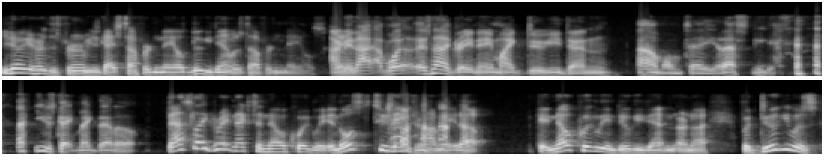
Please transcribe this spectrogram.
You know, you heard this term. These guys tougher than nails. Doogie Denton was tougher than nails. I okay? mean, that what isn't a great name, Mike Doogie Denton? I'm gonna tell you, that's you just can't make that up. That's like right next to Nell Quigley, and those two names are not made up. Okay, Nell Quigley and Doogie Denton are not. But Doogie was.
